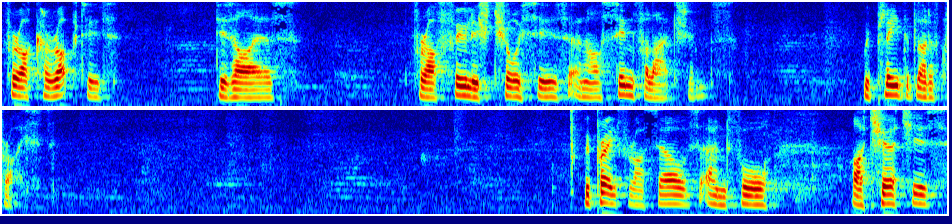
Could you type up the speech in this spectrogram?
for our corrupted desires, for our foolish choices and our sinful actions. We plead the blood of Christ. We pray for ourselves and for our churches,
